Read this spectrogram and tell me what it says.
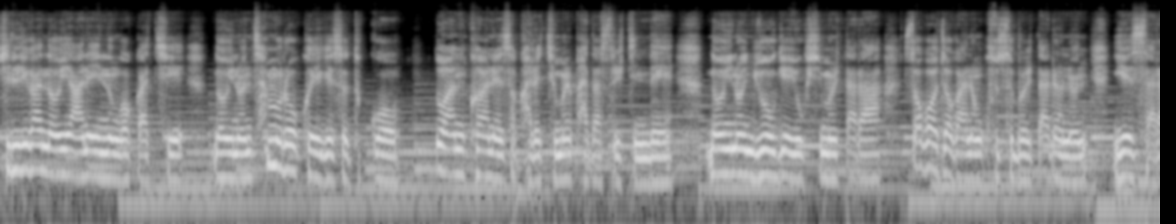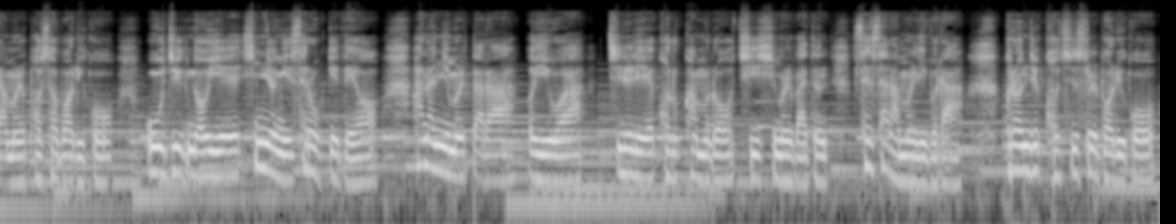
진리가 너희 안에 있는 것 같이 너희는 참으로 그에게서 듣고 또한 그 안에서 가르침을 받았을진데 너희는 유혹의 욕심을 따라 썩어져가는 구습을 따르는 옛사람을 벗어버리고 오직 너희의 심령이 새롭게 되어 하나님을 따라 의와 진리의 거룩함으로 지심을 받은 새 사람을 입으라. 그런지 거짓을 버리고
